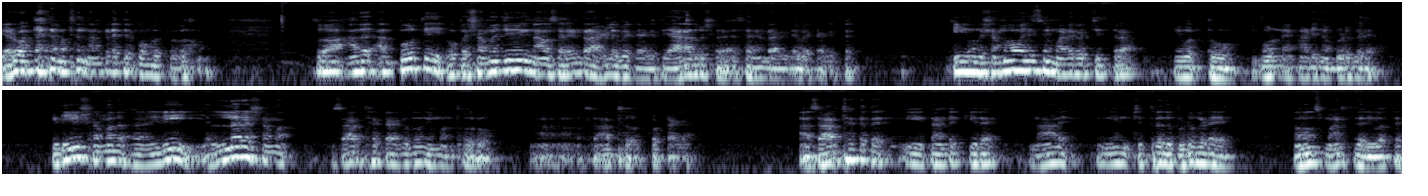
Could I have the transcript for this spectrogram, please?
ಎರಡು ಮತ್ತೆ ನನ್ನ ಕಡೆ ತಿರ್ಕೊಂಡ್ಬಿಡ್ತದು. ಸೊ ಅದು ಅದು ಪೂರ್ತಿ ಒಬ್ಬ ಶ್ರಮಜೀವಿಗೆ ನಾವು ಸರೆಂಡರ್ ಆಗಲೇಬೇಕಾಗುತ್ತೆ. ಯಾರಾದರೂ ಸರೆಂಡರ್ ಆಗಲೇಬೇಕಾಗುತ್ತೆ. ಹೀಗೆ ಒಂದು ಶ್ರಮ ವಹಿಸಿ ಮಾಡಿರೋ ಚಿತ್ರ ಇವತ್ತು ಮೂರನೇ ಹಾಡಿನ ಬಿಡುಗಡೆ. ಇಡೀ ಶ್ರಮದ, ಇಡೀ ಎಲ್ಲರ ಶ್ರಮ ಸಾರ್ಥಕ ಆಗೋದು ನಿಮ್ಮಂಥವ್ರು. ಸಾಥ್ ಕೊಟ್ಟಾಗ. ಆ ಸಾರ್ಥಕತೆ ಈ ತಂಡಕ್ಕಿದೆ. ನಾಳೆ ಇನ್ನೇನು ಚಿತ್ರದ ಬಿಡುಗಡೆ ಅನೌನ್ಸ್ ಮಾಡ್ತಿದ್ದಾರೆ ಇವತ್ತೇ.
